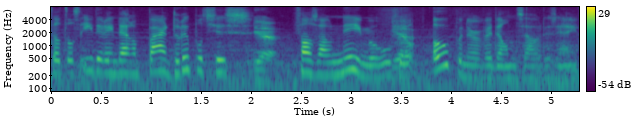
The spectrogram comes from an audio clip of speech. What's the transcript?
Dat als iedereen daar een paar druppeltjes Ja. van zou nemen, hoeveel Ja. opener we dan zouden zijn.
